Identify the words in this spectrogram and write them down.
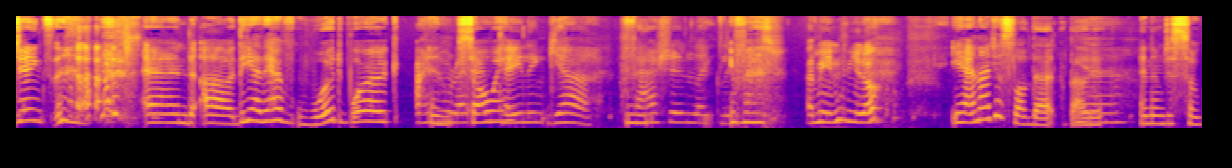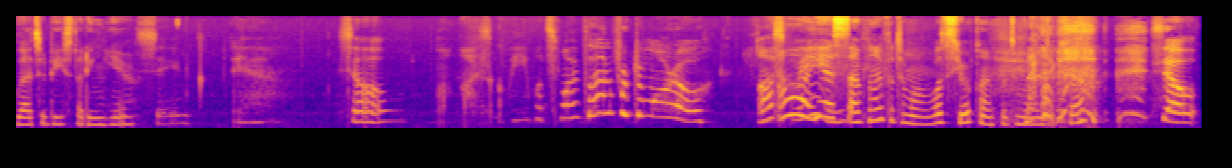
jinx, and uh, yeah, they have woodwork I and know, right? sewing. And tailing, yeah, Mm. fashion, like. lit- I mean, you know. Yeah, and I just love that about it. And I'm just so glad to be studying here. Same. Yeah. So ask me what's my plan for tomorrow. Ask oh, me. yes, I plan for tomorrow. What's your plan for tomorrow, Diksha? So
